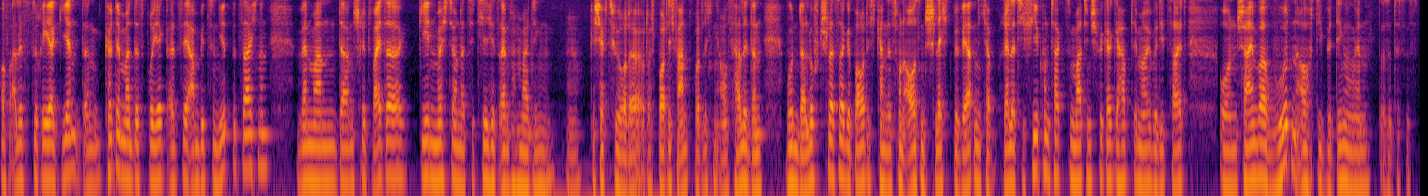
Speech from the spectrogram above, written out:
auf alles zu reagieren. Dann könnte man das Projekt als sehr ambitioniert bezeichnen. Wenn man da einen Schritt weiter gehen möchte, und da zitiere ich jetzt einfach mal den ja, Geschäftsführer oder, oder sportlich Verantwortlichen aus Halle, dann wurden da Luftschlösser gebaut. Ich kann das von außen schlecht bewerten. Ich habe relativ viel Kontakt zu Martin Schwicker gehabt, immer über die Zeit. Und scheinbar wurden auch die Bedingungen, also das ist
